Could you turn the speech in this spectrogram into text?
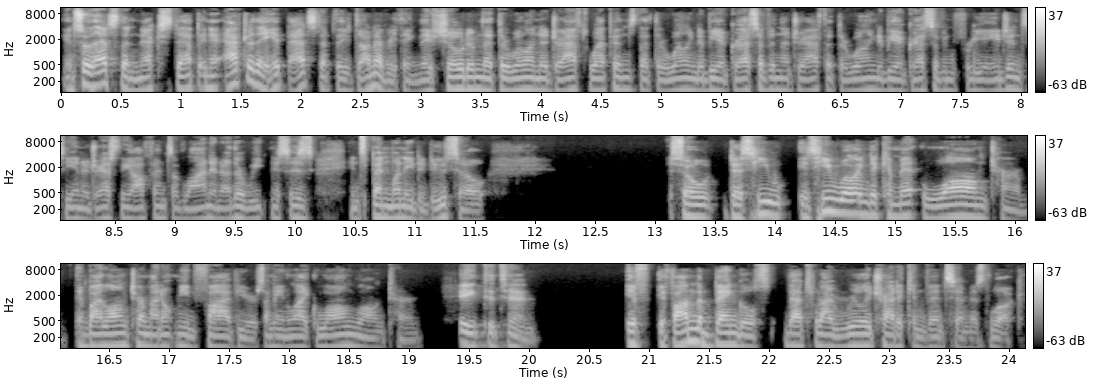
And so that's the next step. And after they hit that step, they've done everything. They've showed him that they're willing to draft weapons, that they're willing to be aggressive in the draft, that they're willing to be aggressive in free agency and address the offensive line and other weaknesses and spend money to do so. So does he is he willing to commit long term? And by long term, I don't mean five years. I mean like long, long term. Eight to ten. If if I'm the Bengals, that's what I really try to convince him is look,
